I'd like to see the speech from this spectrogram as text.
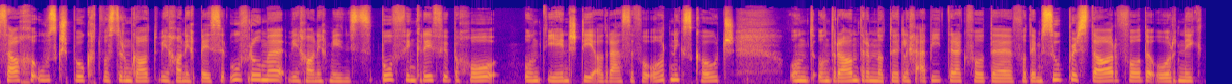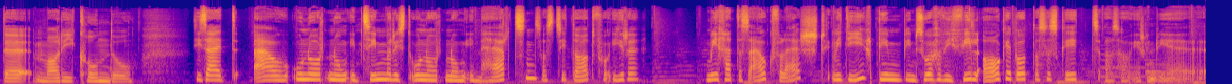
Sachen ausgespuckt, wo es darum geht, wie kann ich besser aufräumen, wie kann ich meinen Buff in den Griff bekommen und jenste Adresse von Ordnungscoach und unter anderem natürlich auch Beiträge von, der, von dem Superstar von der Ordnung, der Marie Kondo. Sie sagt auch, Unordnung im Zimmer ist Unordnung im Herzen, das Zitat von ihr. Mich hat das auch geflasht, wie dich, beim, beim Suchen, wie viel Angebot das es gibt. Also irgendwie äh,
